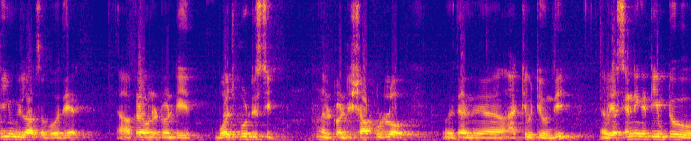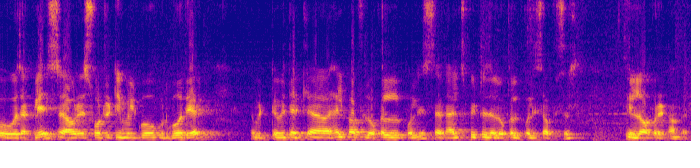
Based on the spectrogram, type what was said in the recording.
టీమ్ విల్ ఆల్సో గోదే అక్కడ ఉన్నటువంటి భోజ్పూర్ డిస్టిక్ అనేటువంటి షాపూర్లో యాక్టివిటీ ఉంది. We're sending a team to that place our SOT team will go would go there with with the uh, help of local police and I'll speak to the local police officers. We'll operate on that.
